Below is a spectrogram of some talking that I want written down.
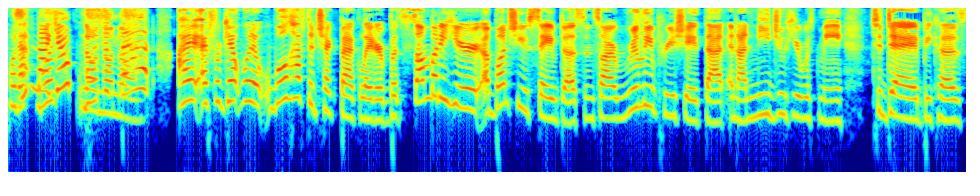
Was it Nagyop? No, was no, no. That? I, I forget what it, we'll have to check back later, but somebody here, a bunch of you saved us. And so I really appreciate that. And I need you here with me today because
